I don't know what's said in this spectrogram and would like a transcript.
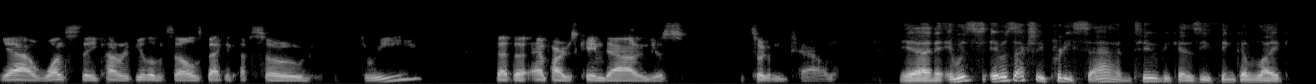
yeah, once they kind of revealed themselves back in episode three that the Empire just came down and just took them to town. Yeah, and it was it was actually pretty sad too because you think of like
